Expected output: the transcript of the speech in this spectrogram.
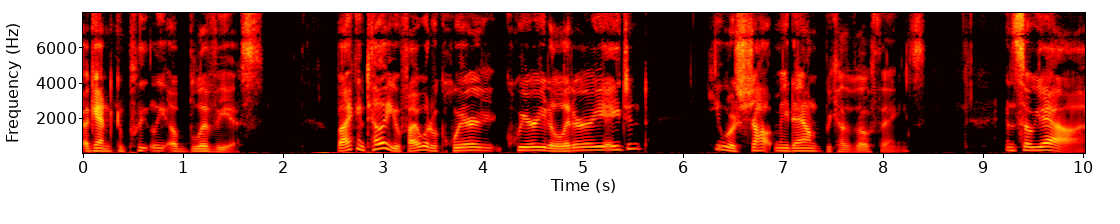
again, completely oblivious. But I can tell you, if I would have query, queried a literary agent, he would have shot me down because of those things. And so, yeah,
